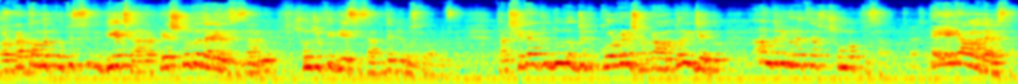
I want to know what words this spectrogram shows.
সরকার তো আমাদের প্রতিশ্রুতি দিয়েছেন আমরা প্রেস নোটও জারি হয়েছে স্যার। আমি সংযুক্তি দিয়েছি স্যার আপনি দেখলে বুঝতে পারবেন স্যার। তাহলে সেটা যদি করবেন সরকার আন্তরিক যেহেতু আন্তরিক হলে তো সম্ভব তো স্যার। আচ্ছা। এইটা আমাদের দাবি স্যার।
